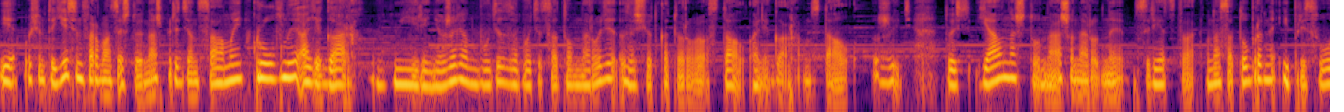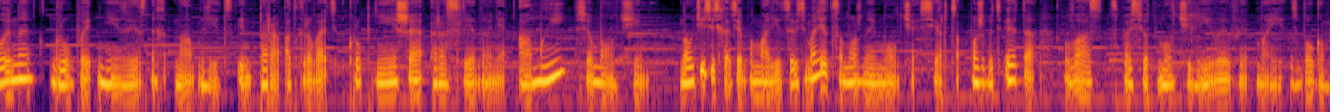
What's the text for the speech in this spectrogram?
И, в общем-то, есть информация, что и наш президент самый крупный олигарх в мире. Неужели он будет заботиться о том народе, за счет которого стал олигархом, стал жить? То есть явно, что наши народные средства у нас отобраны и присвоены группой неизвестных нам лиц. Им пора открывать крупнейшее расследование. А мы все молчим. Научитесь хотя бы молиться, ведь молиться можно и молча сердцем. Может быть, это вас спасет, молчаливые вы мои, с Богом.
